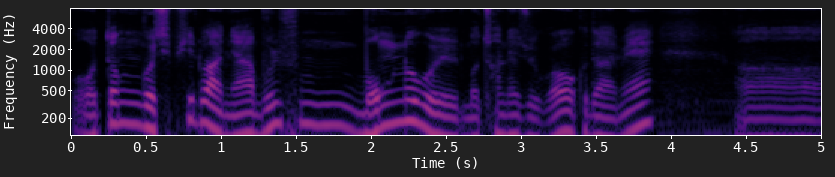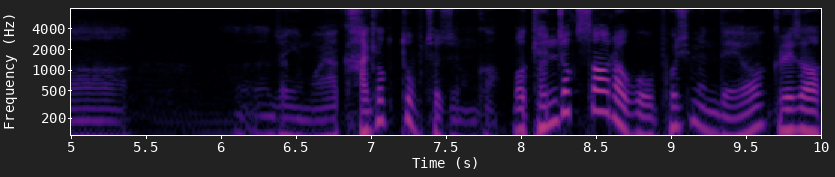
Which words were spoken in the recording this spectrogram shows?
어떤 것이 필요하냐 물품 목록을 뭐 전해주고 그 다음에 어, 어, 저기 뭐야 가격도 붙여주는 거 뭐 견적서라고 보시면 돼요. 그래서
